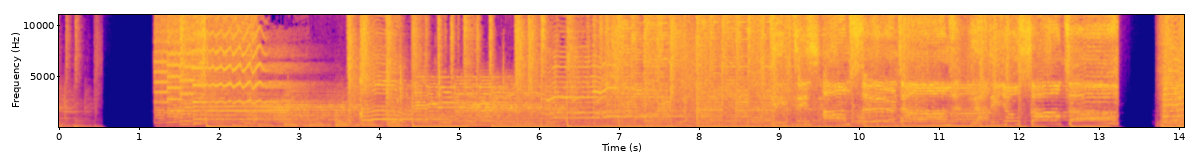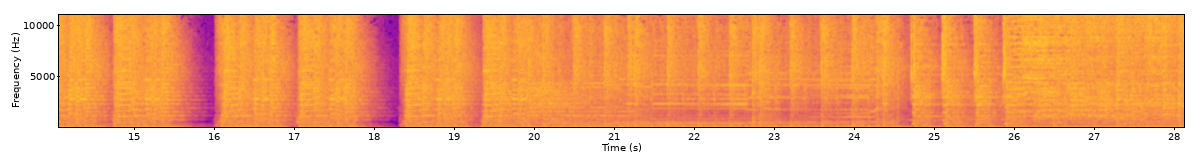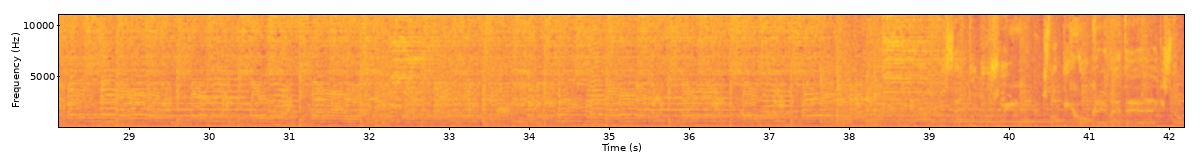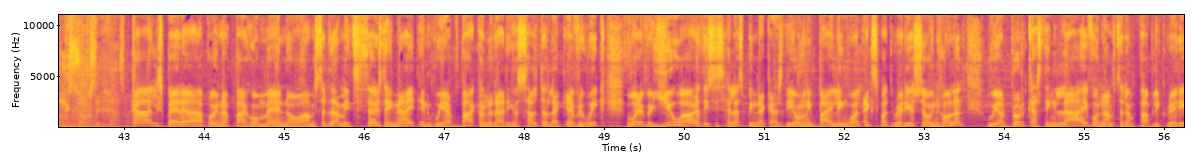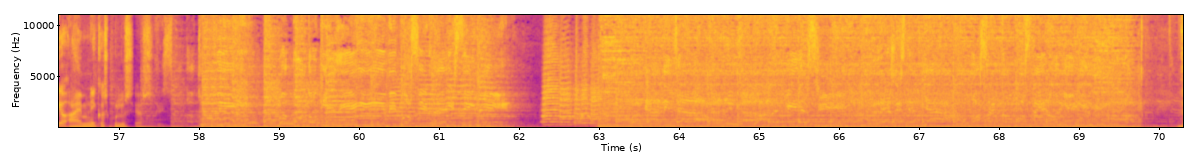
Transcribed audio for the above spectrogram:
Καλησπέρα από ένα παγωμένο Amsterdam. It's Thursday night and we are back on Radio Salto like every week. Wherever you are, this is Hellas Pindakaas, the only bilingual expat radio show in Holland. We are broadcasting live on Amsterdam Public Radio. I am Nikos Koulousios.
